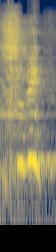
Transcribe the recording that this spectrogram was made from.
司令。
